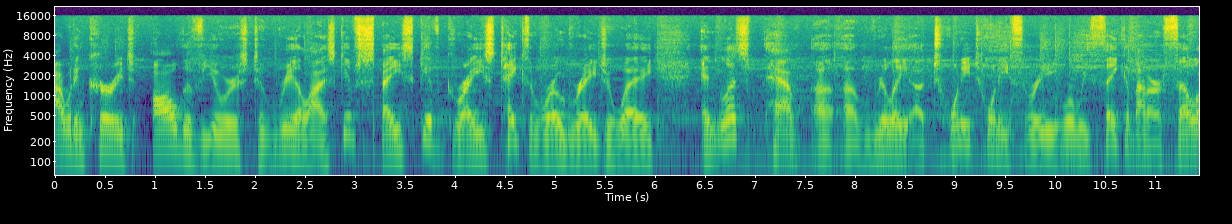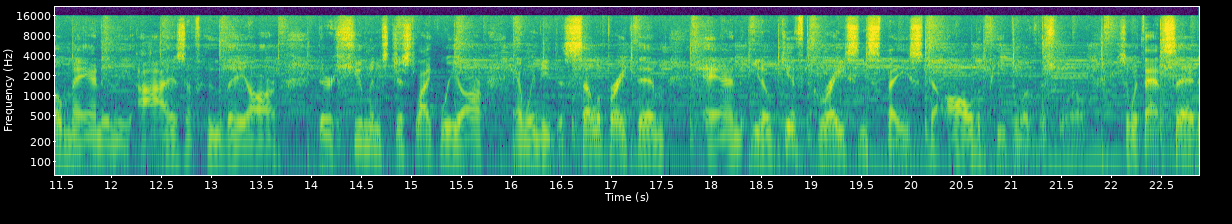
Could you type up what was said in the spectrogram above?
I would encourage all the viewers to realize give space, give grace, take the road rage away, and let's have a, a, really a 2023 where we think about our fellow man in the eyes of who they are. They're humans just like we are, and we need to celebrate them and you know give grace and space to all the people of this world. So, with that said,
